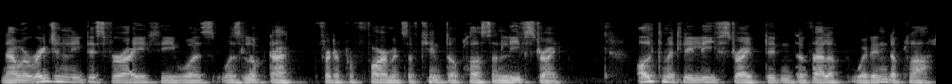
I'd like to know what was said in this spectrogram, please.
Now, originally, this variety was, was looked at for the performance of Kinto Plus on leaf stripe. Ultimately, leaf stripe didn't develop within the plot,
